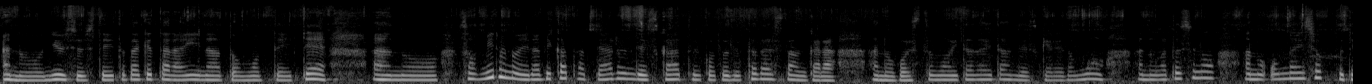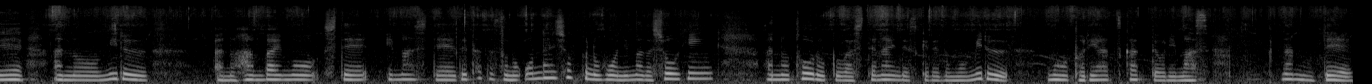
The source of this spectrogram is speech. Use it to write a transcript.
あの入手していただけたらいいなと思っていてあのそう見るの選び方ってあるんですか？ということで正さんからあのご質問いただいたんですけれどもあの私のあのオンラインショップであの見るあの販売もしていましてでただそのオンラインショップの方にまだ商品あの登録はしてないんですけれども見るも取り扱っております。なので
